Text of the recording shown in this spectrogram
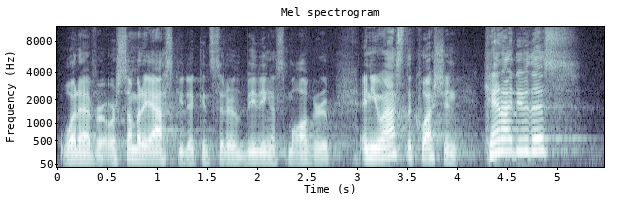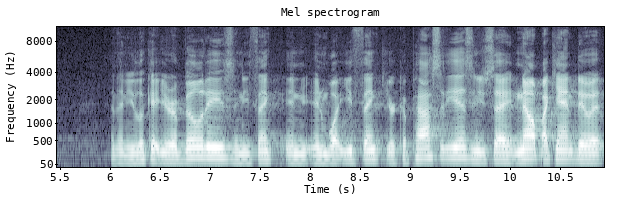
whatever, or somebody asks you to consider leading a small group, and you ask the question, Can I do this? And then you look at your abilities and you think in, in what you think your capacity is, and you say, Nope, I can't do it.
